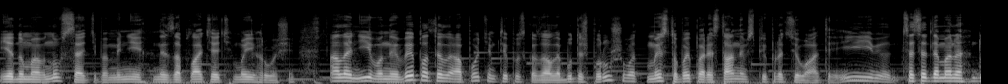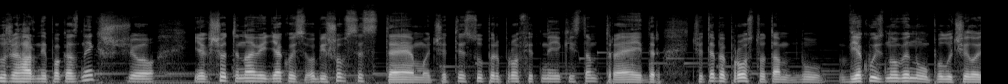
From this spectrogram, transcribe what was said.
І я думав, ну все, типу, мені не заплатять мої гроші. Але ні, вони виплатили, а потім, типу, сказали, будеш порушувати, ми з тобою перестанемо співпрацювати. І це, це для мене дуже гарний показник, що якщо ти навіть якось обійшов систему, чи ти суперпрофітний якийсь там трейдер, чи тебе просто там ну, в якусь новину вийшло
